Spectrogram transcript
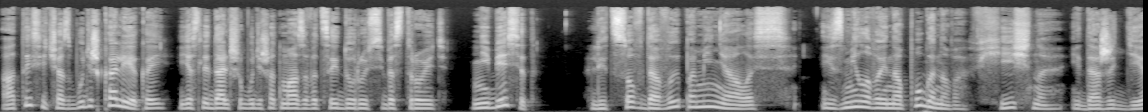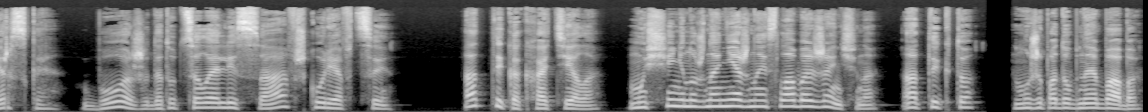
«А ты сейчас будешь калекой, если дальше будешь отмазываться и дуру из себя строить. Не бесит?» Лицо вдовы поменялось. Из милого и напуганного в хищное и даже дерзкое. Боже, да тут целая лиса в шкуре овцы. А ты как хотела. Мужчине нужна нежная и слабая женщина. А ты кто? Мужеподобная баба.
